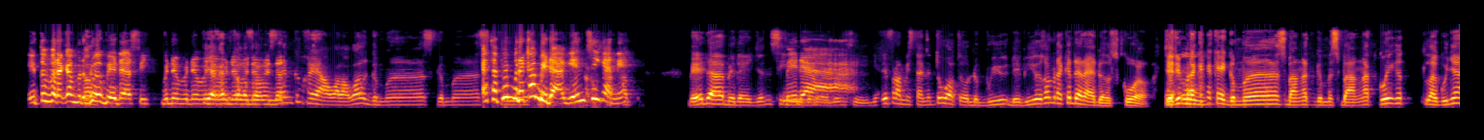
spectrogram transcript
Itu mereka berdua beda sih. Bener-bener Iya kan bener-bener From Miss bener-bener. Nine tuh kayak awal-awal gemes, gemes. Eh tapi mereka beda agensi kan ya? Beda, beda agensi. Beda. agensi. Jadi From Nine itu waktu debut, debut kan mereka dari Idol School. Jadi Mm-mm. mereka kayak gemes banget, gemes banget. Gue inget lagunya,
